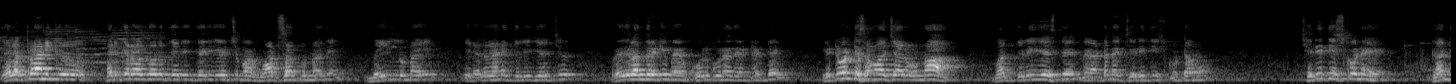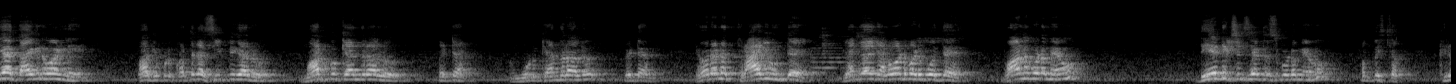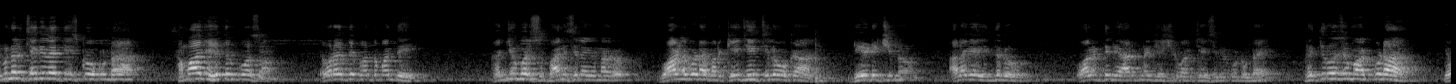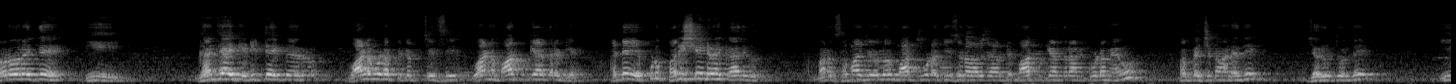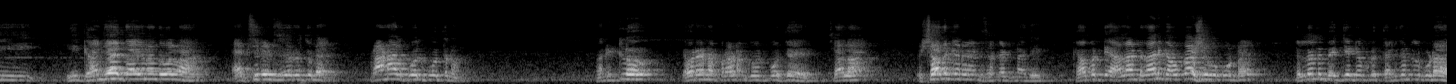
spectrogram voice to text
ఎలక్ట్రానిక్ పరికరాల ద్వారా తెలియ తెలియజేయచ్చు. మాకు వాట్సాప్ ఉన్నది మెయిల్లు ఉన్నాయి మీరు ఎలాగైనా తెలియజేయచ్చు. ప్రజలందరికీ మేము కోరుకునేది ఏంటంటే ఎటువంటి సమాచారం ఉన్నా మాకు తెలియజేస్తే మేము వెంటనే చర్య తీసుకుంటాము. చర్య తీసుకొని గంజా తాగిన వాళ్ళని మాకు ఇప్పుడు కొత్తగా సిపి గారు మార్పు కేంద్రాలు పెట్టారు. మూడు కేంద్రాలు పెట్టారు. ఎవరైనా త్రాగి ఉంటే గంజాయికి అలవాటు పడిపోతే వాళ్ళని కూడా మేము డిఅడిక్షన్ సెంటర్స్ కూడా మేము పంపిస్తాం. క్రిమినల్ చర్యలే తీసుకోకుండా సమాజ హితం కోసం ఎవరైతే కొంతమంది కన్జ్యూమర్స్ బానిసలై ఉన్నారో వాళ్ళు కూడా మన కేజీహెచ్లో ఒక డిఅడిక్షన్ అలాగే ఇద్దరు వాలంటీర్ ఆర్గనైజేషన్ వాళ్ళు చేసినవి కూడా ఉన్నాయి. ప్రతిరోజు మాకు కూడా ఎవరెవరైతే ఈ గంజాయికి ఎడిక్ట్ అయిపోయారు వాళ్ళు కూడా పికప్ చేసి వాళ్ళని మార్పు కేంద్రంకి అంటే ఎప్పుడు పరీక్ష కాదు. మన సమాజంలో మార్పు కూడా తీసుకురావాలి కాబట్టి మార్పు కేంద్రానికి కూడా మేము పంపించడం అనేది జరుగుతుంది. ఈ ఈ గంజాయి తాగినందువల్ల యాక్సిడెంట్స్ జరుగుతున్నాయి. ప్రాణాలు కోల్పోతున్నాం. మన ఇంట్లో ఎవరైనా ప్రాణం కోల్పోతే చాలా విషాదకరమైన సంఘటన అది. కాబట్టి అలాంటి దానికి అవకాశం ఇవ్వకుండా పిల్లల్ని పెంచేటప్పుడు తల్లిదండ్రులు కూడా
